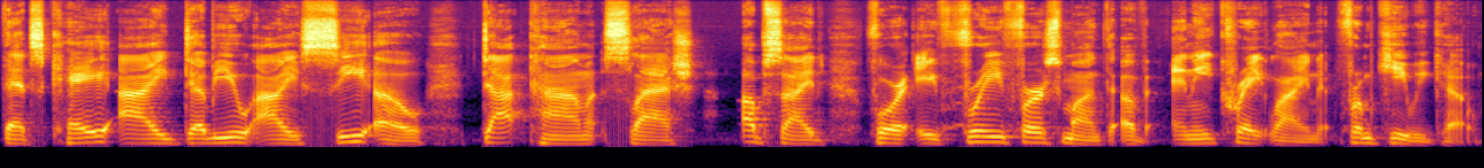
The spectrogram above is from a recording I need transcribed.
That's K-I-W-I-C-O dot com slash UPSIDE for a free first month of any crate line from KiwiCo.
